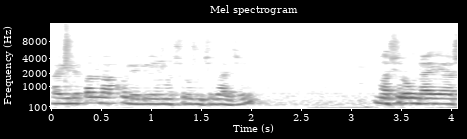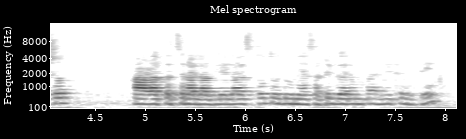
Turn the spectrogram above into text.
पहिले पण दाखवलेली आहे मशरूमची भाजी. मशरूमला हे असं काळा कचरा लागलेला असतो तो धुण्यासाठी गरम पाणी ठेवते.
